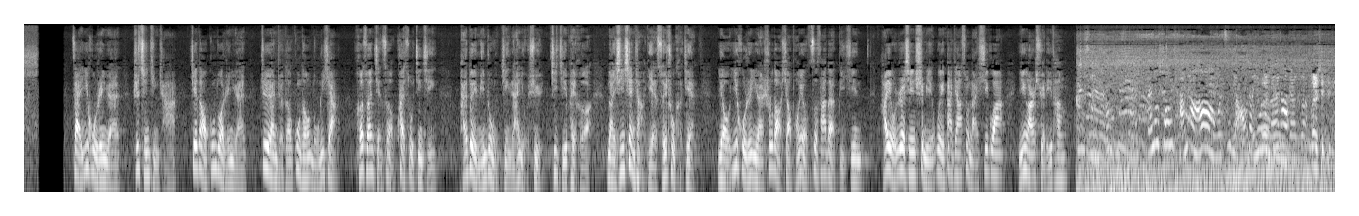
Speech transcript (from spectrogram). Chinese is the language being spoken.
在医护人员、执勤警察、街道工作人员。志愿者的共同努力下，核酸检测快速进行，排队民众井然有序，积极配合，暖心现场也随处可见。有医护人员收到小朋友自发的比心，还有热心市民为大家送来西瓜、银耳雪梨汤。咱都稍微尝尝啊，我自己熬的，因为我知道。我也谢谢你。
